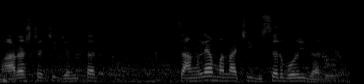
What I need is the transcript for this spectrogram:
महाराष्ट्राची जनता चांगल्या मनाची विसरबोळी झाली आहे.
